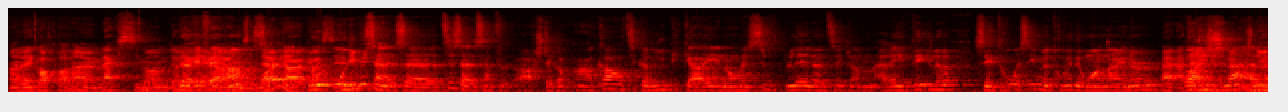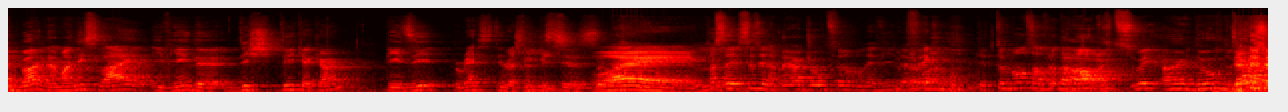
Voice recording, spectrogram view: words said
En incorporant un maximum de, de référence. d'acteurs Puis au- Au, début, ça, ça, me fait. Ah, j'étais comme encore, tu sais, comme non, mais s'il vous plaît, là, tu sais, comme arrêtez, là, c'est trop, essayez de me trouver des one-liners Ah, Attends, originales. J'en ai une bonne. À un moment donné, Sly, il vient de déchiqueter quelqu'un, puis il dit Rest in Rest in pieces. pieces. Ouais. Ça, c'est ça, c'est la meilleure joke du film, à mon avis. Le fait qu'il- que tout le monde s'en va de Ah, bord ouais. pour tuer un dude. There's!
